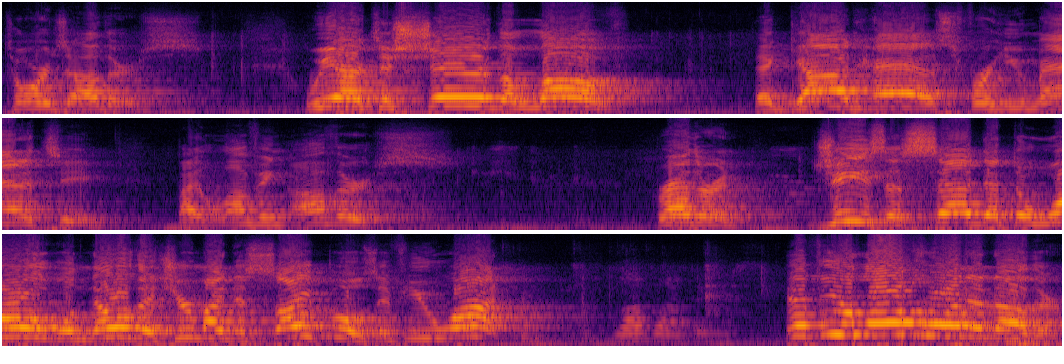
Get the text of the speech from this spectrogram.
towards others. We are to share the love that God has for humanity by loving others. Brethren, Jesus said that the world will know that you're my disciples if you what? Love others. If you love one another.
